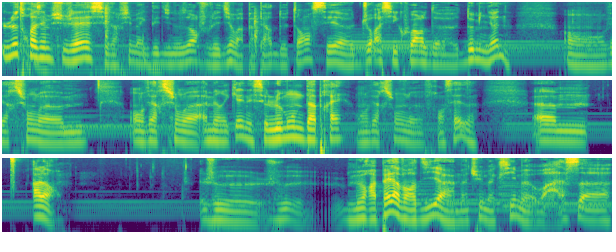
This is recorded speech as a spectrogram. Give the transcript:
le troisième sujet, c'est un film avec des dinosaures. Je vous l'ai dit, on va pas perdre de temps. C'est Jurassic World Dominion en version en version américaine et c'est Le Monde d'après en version française. Euh, alors, je, me rappelle avoir dit à Mathieu et Maxime, ça,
